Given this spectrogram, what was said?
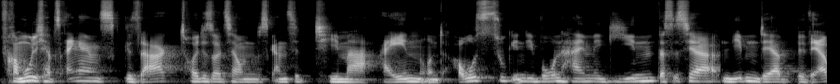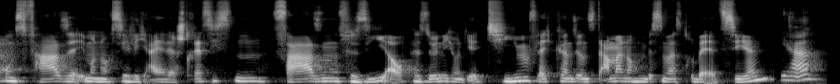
Frau Muhl, ich habe es eingangs gesagt, heute soll es ja um das ganze Thema Ein- und Auszug in die Wohnheime gehen. Das ist ja neben der Bewerbungsphase immer noch sicherlich eine der stressigsten Phasen für Sie auch persönlich und Ihr Team. Vielleicht können Sie uns da mal noch ein bisschen was drüber erzählen. Ja,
